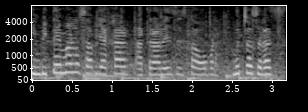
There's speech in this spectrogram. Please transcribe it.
invitémoslos a viajar a través de esta obra. Muchas gracias.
